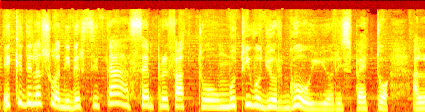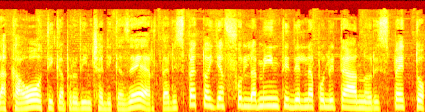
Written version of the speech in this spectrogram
e che della sua diversità ha sempre fatto un motivo di orgoglio rispetto alla caotica provincia di Caserta, rispetto agli affollamenti del napoletano, rispetto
